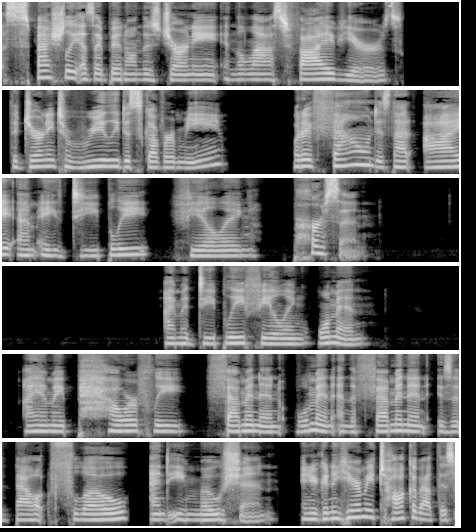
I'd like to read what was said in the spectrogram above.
especially as I've been on this journey in the last five years, the journey to really discover me, what I've found is that I am a deeply feeling person. I'm a deeply feeling woman. I am a powerfully feminine woman, and the feminine is about flow and emotion. And you're going to hear me talk about this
